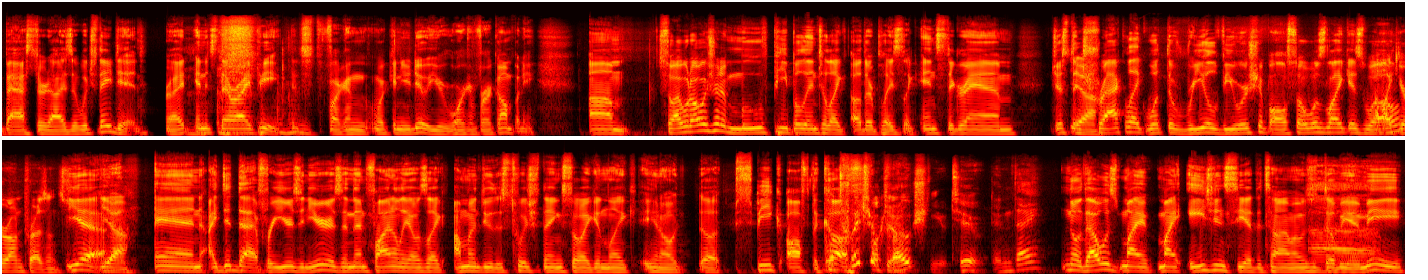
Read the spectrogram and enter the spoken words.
bastardize it, which they did, right? And it's their IP. It's fucking what can you do? You're working for a company. Um, so I would always try to move people into like other places like Instagram, just to Yeah. track like what the real viewership also was like as I well. like your own presence. Yeah. Yeah. And I did that for years and years. And then finally I was like, I'm gonna do this Twitch thing so I can like, you know, uh, speak off the cuff. Well, cuff. Twitch Fuck yeah. approached you too, didn't they? No, that was my my agency at the time. I was at WME.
